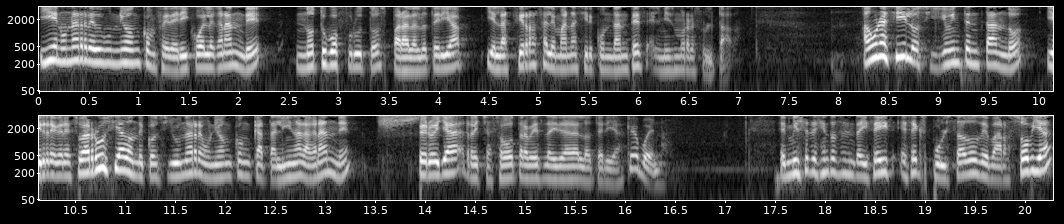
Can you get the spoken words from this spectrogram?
Y en una reunión con Federico el Grande, no tuvo frutos para la lotería y en las tierras alemanas circundantes el mismo resultado. Aún así, lo siguió intentando y regresó a Rusia, donde consiguió una reunión con Catalina la Grande, pero ella rechazó otra vez la idea de la lotería. Qué bueno. En 1766 es expulsado de Varsovia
